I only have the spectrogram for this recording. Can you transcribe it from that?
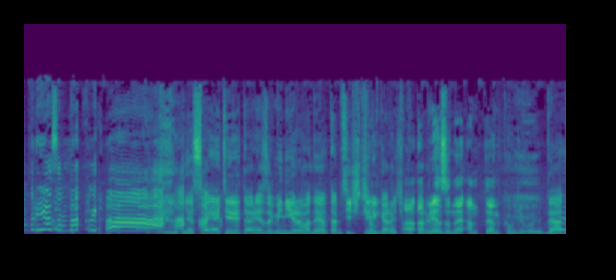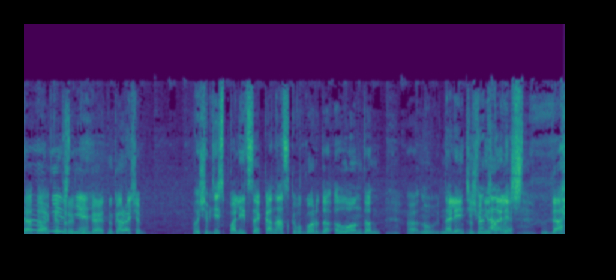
обрезом нахуй. У него своя территория заминированная, и он там С4, Причем, короче, а- обрезанная антенка у него. Да-да-да, который нижняя. пихает. Ну, короче, в общем, здесь полиция канадского города Лондон, э, ну, на ленте Ну, еще не знали. обычно. Да,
